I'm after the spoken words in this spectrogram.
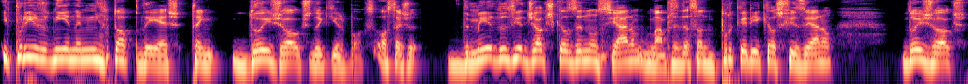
E por ironia, na minha top 10 tenho dois jogos da Gearbox, ou seja, de meia dúzia de jogos que eles anunciaram, de uma apresentação de porcaria que eles fizeram, dois jogos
